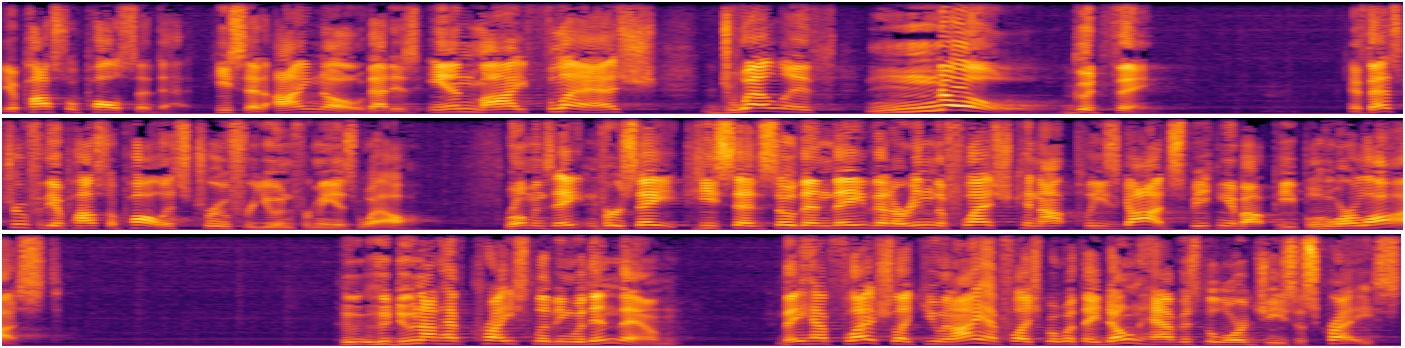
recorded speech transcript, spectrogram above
The Apostle Paul said that. He said, I know that is in my flesh dwelleth no good thing. If that's true for the Apostle Paul, it's true for you and for me as well. Romans 8 and verse 8, he said, So then they that are in the flesh cannot please God, speaking about people who are lost, who, who do not have Christ living within them. They have flesh like you and I have flesh, but what they don't have is the Lord Jesus Christ.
